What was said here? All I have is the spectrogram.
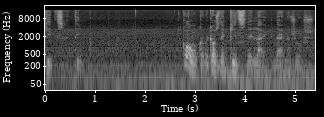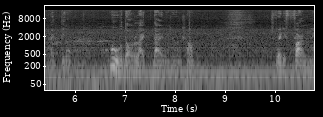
kids Comunque because the kids they like dinosaurs I think. Who don't like dinosaurs huh? it's very funny.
